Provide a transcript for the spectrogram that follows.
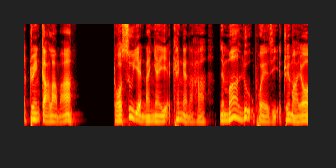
အတွင်းကာလမှာဒေါ်စုရဲ့နိုင်ငံရေးအခမ်းကဏ္ဍဟာမြမလူအဖွဲ့အစည်းအတွင်းမှာရော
